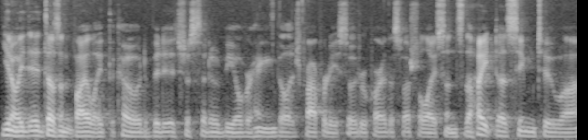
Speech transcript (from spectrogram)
you know, it, it doesn't violate the code, but it's just that it would be overhanging village property, so it'd require the special license. The height does seem to, uh,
